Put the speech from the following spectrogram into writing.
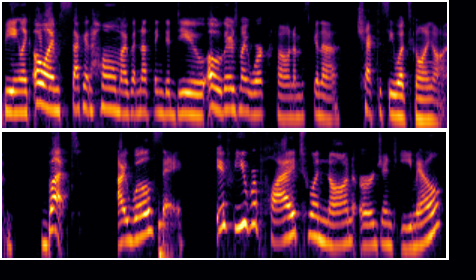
being like, oh, I'm stuck at home. I've got nothing to do. Oh, there's my work phone. I'm just going to check to see what's going on. But I will say, if you reply to a non urgent email,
